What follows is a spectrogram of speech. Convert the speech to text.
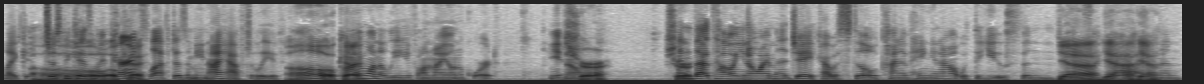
Like just because Oh, my okay. parents left doesn't mean I have to leave. Oh, okay. I want to leave on my own accord. You know, Sure, sure. and that's how you know I met Jake. I was still kind of hanging out with the youth and Yeah, things like yeah, that. yeah. And then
